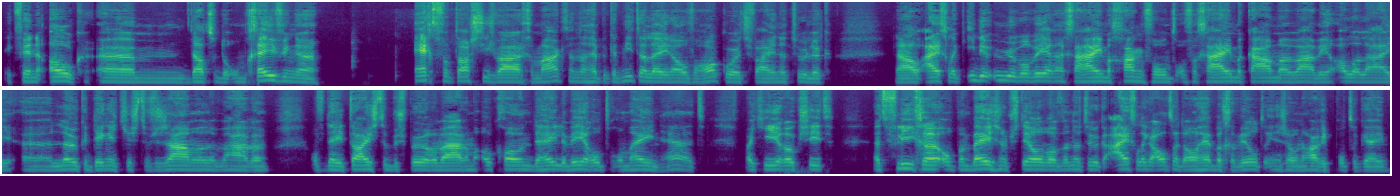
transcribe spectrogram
Ik vind ook ehm, dat de omgevingen echt fantastisch waren gemaakt. En dan heb ik het niet alleen over Hogwarts, waar je natuurlijk nou eigenlijk ieder uur wel weer een geheime gang vond. Of een geheime kamer waar weer allerlei eh, leuke dingetjes te verzamelen waren. Of details te bespeuren waren. Maar ook gewoon de hele wereld eromheen. Hè? Het, wat je hier ook ziet. Het vliegen op een bezemstil. Wat we natuurlijk eigenlijk altijd al hebben gewild in zo'n Harry Potter game.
